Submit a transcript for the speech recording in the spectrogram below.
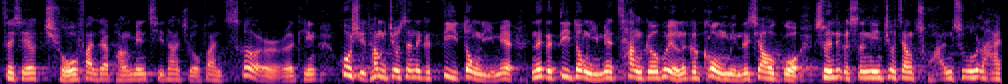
这些囚犯在旁边，其他囚犯侧耳而听。或许他们就是那个地洞里面，那个地洞里面唱歌会有那个共鸣的效果，所以那个声音就这样传出来。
